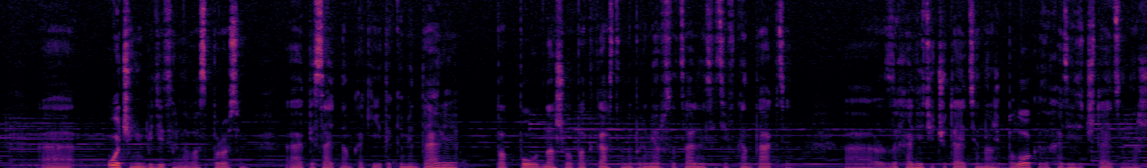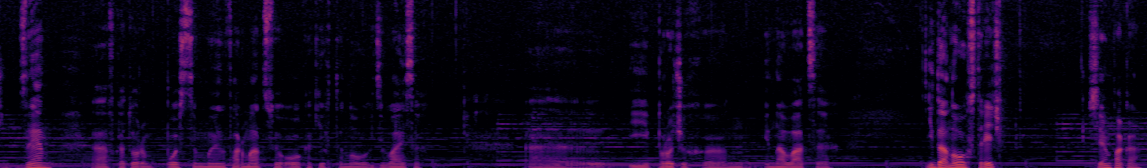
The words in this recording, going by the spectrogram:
Э, очень убедительно вас просим э, писать нам какие-то комментарии по поводу нашего подкаста, например, в социальной сети ВКонтакте. А, заходите, читайте наш блог, заходите, читайте наш дзен, а, в котором постим мы информацию о каких-то новых девайсах и прочих инновациях. И до новых встреч! Всем пока!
